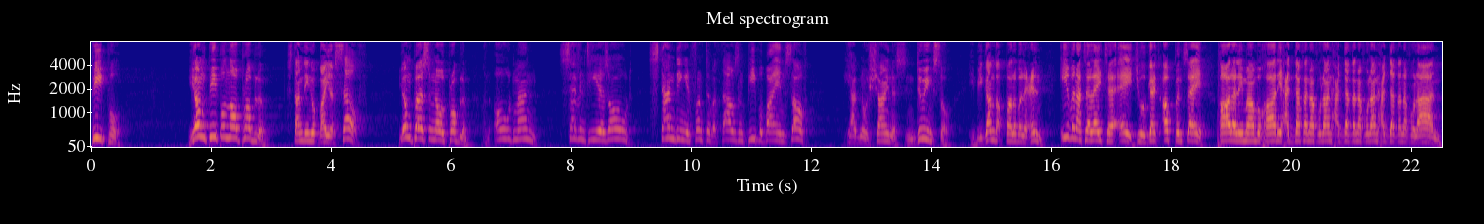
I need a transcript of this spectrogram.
people. Young people, no problem. Standing up by yourself. Young person, no problem. An old man, 70 years old, standing in front of a thousand people by himself. He had no shyness in doing so. He began that talab al-ilm. Even at a later age, you will get up and say, قال الإمام بخاري حدثنا فلان حدثنا فلان حدثنا فلان.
